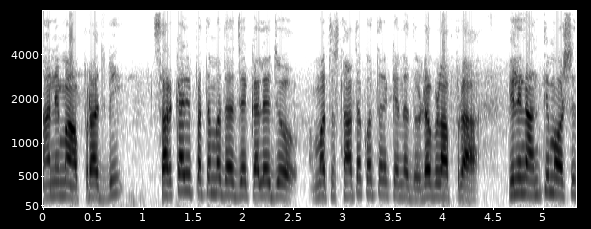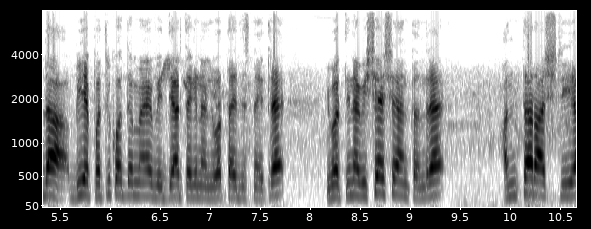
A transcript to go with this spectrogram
ನಾನು ನಿಮ್ಮ ಅಪರಾಜ್ ಬಿ ಸರ್ಕಾರಿ ಪ್ರಥಮ ದರ್ಜೆ ಕಾಲೇಜು ಮತ್ತು ಸ್ನಾತಕೋತ್ತರ ಕೇಂದ್ರ ದೊಡ್ಡಬಳ್ಳಾಪುರ ಇಲ್ಲಿನ ಅಂತಿಮ ವರ್ಷದ ಬಿ ಎ ಪತ್ರಿಕೋದ್ಯಮ ವಿದ್ಯಾರ್ಥಿಗೆ ನಾನು ಇದ್ದೀನಿ ಸ್ನೇಹಿತರೆ. ಇವತ್ತಿನ ವಿಶೇಷ ಅಂತಂದರೆ ಅಂತಾರಾಷ್ಟ್ರೀಯ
